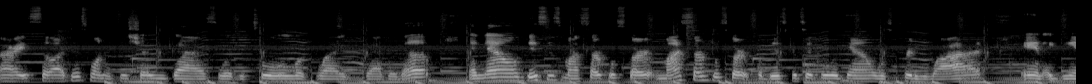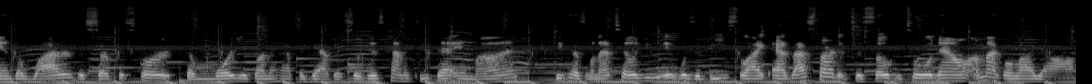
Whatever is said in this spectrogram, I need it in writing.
Alright, so I just wanted to show you guys what the tulle looked like gathered up. And now this is my circle skirt. My circle skirt for this particular gown was pretty wide. And again, the wider the circle skirt, the more you're going to have to gather. So just kind of keep that in mind because when I tell you it was a beast, like as I started to sew the tulle down, I'm not going to lie, y'all.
